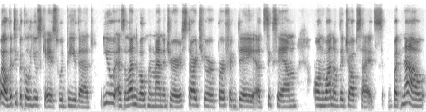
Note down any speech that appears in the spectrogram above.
well, the typical use case would be that you, as a land development manager, start your perfect day at 6 a.m. on one of the job sites. But now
